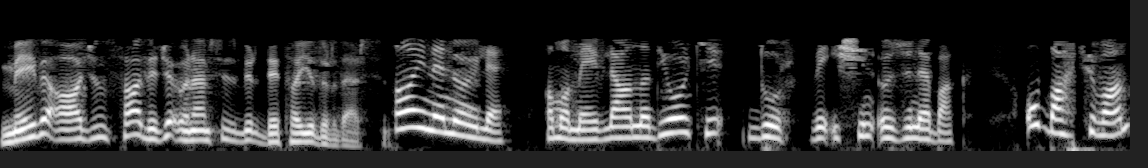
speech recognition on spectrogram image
Meyve ağacın sadece önemsiz bir detayıdır dersin. Aynen öyle. Ama Mevlana diyor ki dur ve işin özüne bak. O bahçıvan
